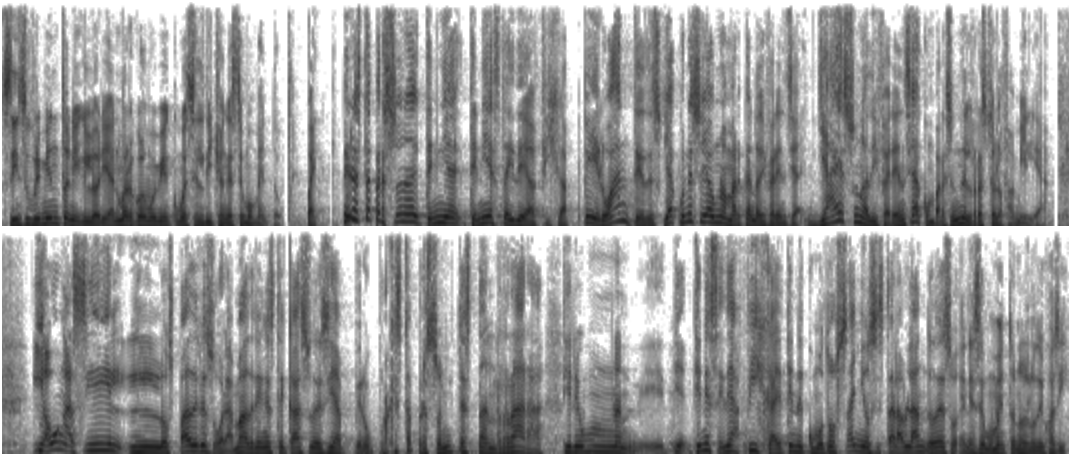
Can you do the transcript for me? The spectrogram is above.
Sin sufrimiento ni gloria. No me recuerdo muy bien cómo es el dicho en este momento. Bueno, pero esta persona tenía, tenía esta idea fija, pero antes de eso, ya con eso ya una marca una diferencia. Ya es una diferencia a comparación del resto de la familia. Y aún así, los padres o la madre en este caso decía, pero ¿por qué esta personita es tan rara? Tiene, una, eh, tiene esa idea fija, ya tiene como dos años de estar hablando de eso. En ese momento nos lo dijo así.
